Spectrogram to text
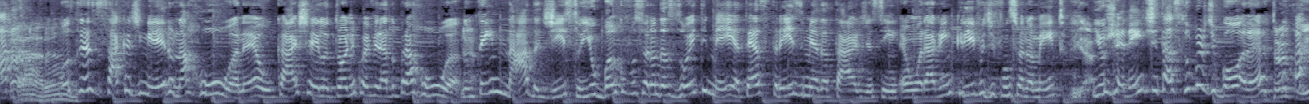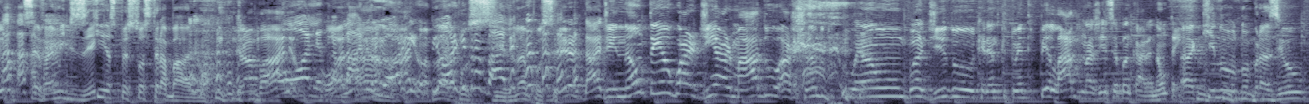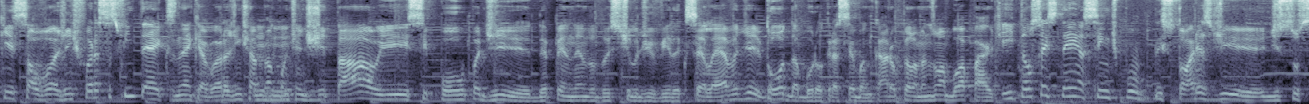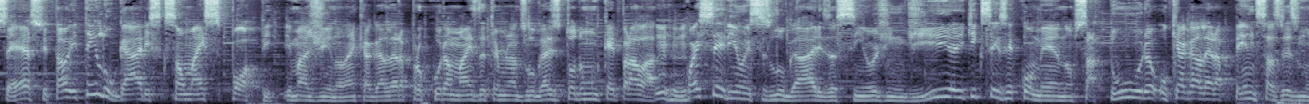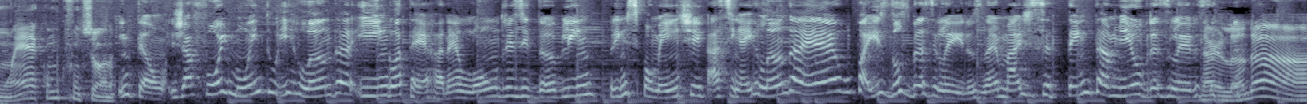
Caramba. Você saca dinheiro na rua, né? O caixa eletrônico é virado pra rua. Não tem nada disso. E o banco funciona das 8h30 até as 3h30 da tarde, assim. É um horário incrível de funcionamento. Yeah. E o gerente tá super de boa, né? Tranquilo. Você vai me dizer que as pessoas trabalham. Trabalha. Olha, trabalha. Pior que- trabalha. pior não é que possível, trabalha. não é possível. Verdade, e não tem o guardinha armado achando que tu é um bandido querendo que tu entre pelado na agência bancária. Não tem. Aqui no, no Brasil, o que salvou a gente foram essas fintechs, né? Que agora a gente abre Uhum. uma continha digital e se poupa de, dependendo do estilo de vida que você leva, de toda a burocracia bancária, ou pelo menos uma boa parte. Então vocês têm, assim, tipo, histórias de, de sucesso e tal. E tem lugares que são mais pop, imagino, né? Que a galera procura mais determinados lugares e todo mundo quer ir pra lá. Uhum. Quais seriam esses lugares, assim, hoje em dia? E o que, que vocês recomendam? Satura? O que a galera pensa às vezes não é? Como que funciona? Então, já foi muito Irlanda e Inglaterra, né? Londres e Dublin, principalmente. Assim, a Irlanda é o país dos brasileiros, né? Mais de 70 mil brasileiros. Na Irlanda,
